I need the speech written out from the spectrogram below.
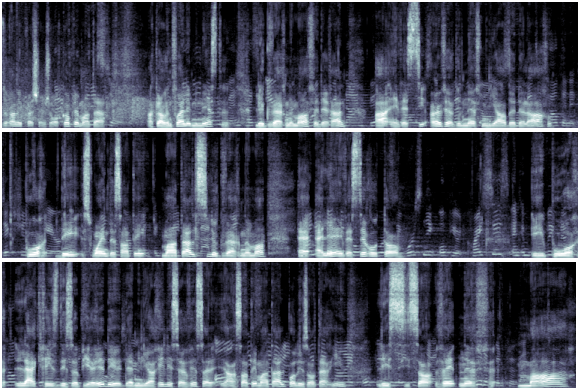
durant les prochains jours. Complémentaire. Encore une fois, le ministre, le gouvernement fédéral a investi 1,9 milliard de dollars pour des soins de santé mentale si le gouvernement euh, allait investir autant et pour la crise des opioïdes et d'améliorer les services en santé mentale pour les Ontariens. Les 629 morts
